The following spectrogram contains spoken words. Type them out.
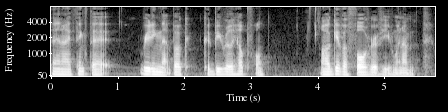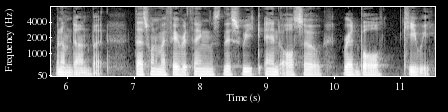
then I think that reading that book could be really helpful. I'll give a full review when I'm when I'm done, but that's one of my favorite things this week, and also Red Bull Kiwi.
